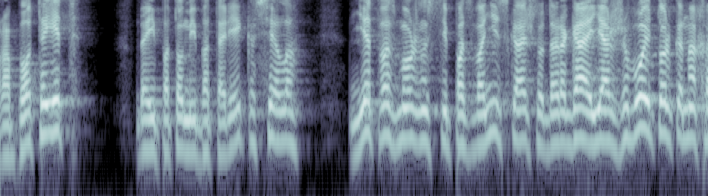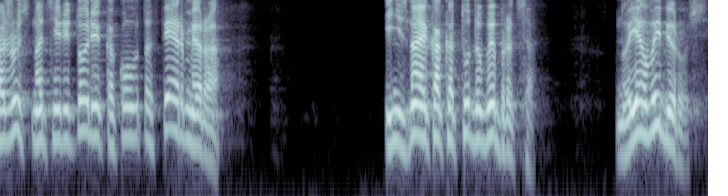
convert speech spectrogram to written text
работает, да и потом и батарейка села – нет возможности позвонить, сказать, что, дорогая, я живой, только нахожусь на территории какого-то фермера и не знаю, как оттуда выбраться. Но я выберусь,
